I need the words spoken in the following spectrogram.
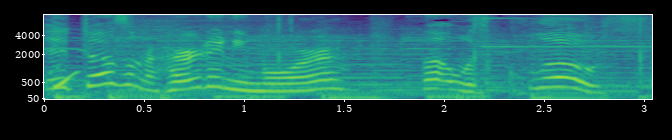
It doesn't hurt anymore. That was close.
